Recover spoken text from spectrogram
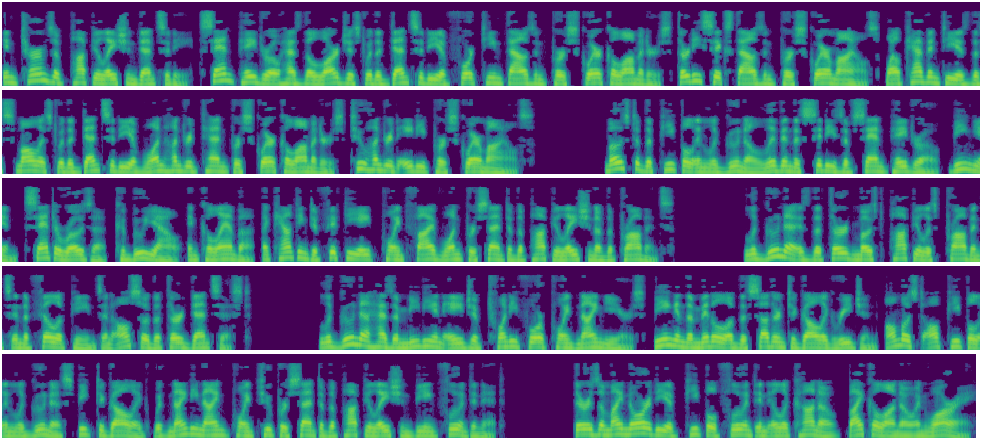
In terms of population density, San Pedro has the largest with a density of 14,000 per square kilometers 36,000 per square miles, while Cavinti is the smallest with a density of 110 per square kilometers 280 per square miles. Most of the people in Laguna live in the cities of San Pedro, Biñan, Santa Rosa, Cabuyao, and Calamba, accounting to 58.51% of the population of the province. Laguna is the third most populous province in the Philippines and also the third densest. Laguna has a median age of 24.9 years, being in the middle of the southern Tagalog region. Almost all people in Laguna speak Tagalog, with 99.2% of the population being fluent in it. There is a minority of people fluent in Ilocano, Bicolano and Waray.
